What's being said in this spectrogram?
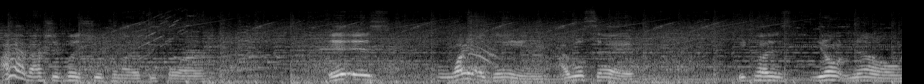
I have actually played and ladders before. It is quite a game, I will say. Because you don't know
